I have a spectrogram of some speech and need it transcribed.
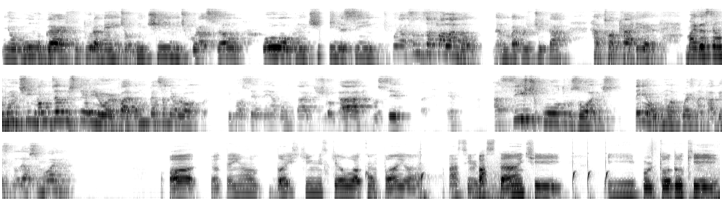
em algum lugar futuramente, algum time de coração ou algum time assim, de coração não precisa falar não, né? não vai prejudicar a tua carreira, mas assim, algum time, vamos dizer no exterior, vai, vamos pensar na Europa, que você tenha vontade de jogar, que você é, assiste com outros olhos. Tem alguma coisa na cabeça do Léo Simone? Ó, oh, eu tenho dois times que eu acompanho assim bastante e, e por tudo que,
